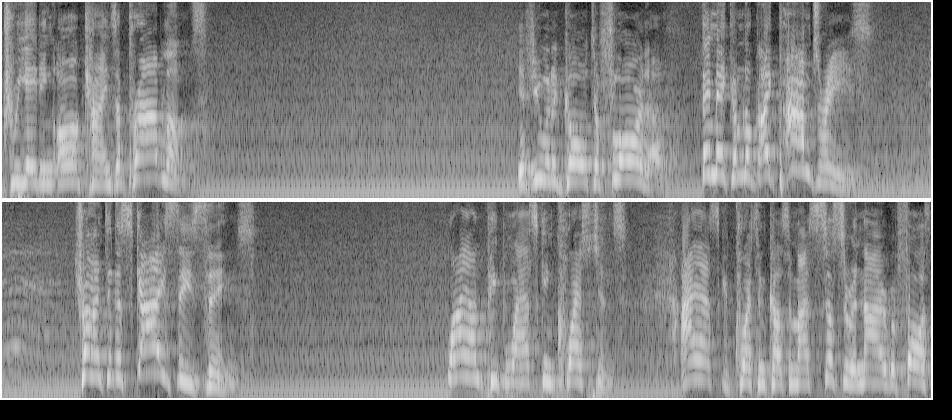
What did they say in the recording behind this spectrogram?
creating all kinds of problems. If you were to go to Florida, they make them look like palm trees, trying to disguise these things. Why aren't people asking questions? I ask a question because my sister in Niagara Falls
